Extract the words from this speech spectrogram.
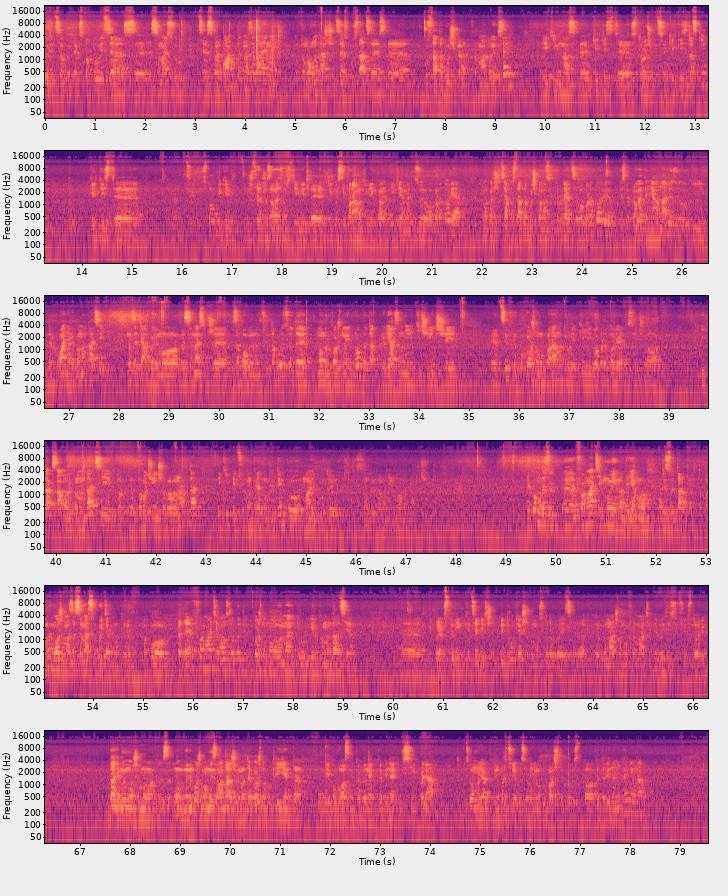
експортується з смс-у CSV бланк, так називаємо. Тобто, мовно кажучи, це пуста, це е, пуста табличка формату Excel, в якій у нас е, кількість строчок це кількість зразків, кількість е, цих стовпиків, це вже в залежності від е, кількості параметрів, які аналізує лабораторія. Ну, кажучи, ця пуста табличка у нас відправляється в лабораторію. Після проведення аналізу і підрахування рекомендацій ми затягуємо в смс вже заповнену цю таблицю, де номер кожної проби так прив'язані ті чи інші е, цифри по кожному параметру, який лабораторія досліджувала. І так само рекомендації того чи іншого елемента, які під цю конкретну клітинку мають бути ну, виконані, мовно кажучи. В якому е, форматі ми надаємо результати? Тобто ми можемо з смс витягнути або PDF форматі вам зробити по кожному елементу і рекомендаціям, е, типу як сторінки. Це більше під рук, якщо комусь подобається в бумажному форматі дивитися цю історію. Далі ми можемо ну, ми не можемо, ми завантажуємо для кожного клієнта у його власний кабінет, кабінет усі поля. В цьому як він працює, ви сьогодні могли бачити, коли виступала Катерина Євгенівна.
